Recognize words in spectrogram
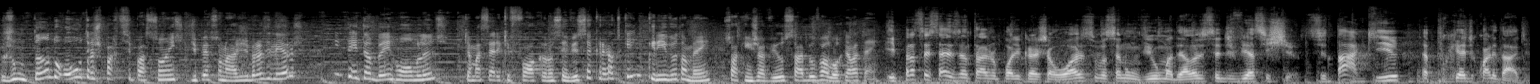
juntando outras participações de personagens brasileiros. E tem também Homeland, que é uma série que foca no serviço secreto, que é incrível também. Só quem já viu sabe o valor que ela tem. E pra essas séries entrarem no Podcast Awards, se você não viu uma delas, você devia assistir. Se tá aqui, é porque é de qualidade.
